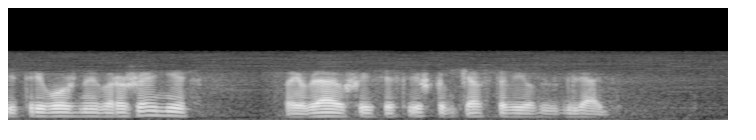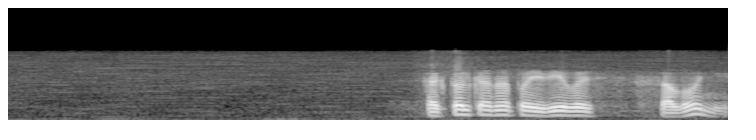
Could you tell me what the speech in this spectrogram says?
и тревожное выражение, появлявшиеся слишком часто в ее взгляде. Как только она появилась в салоне,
